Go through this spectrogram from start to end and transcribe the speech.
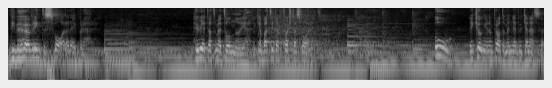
Vi behöver inte svara dig på det här. Hur vet du att de är tonåringar? Du kan bara titta på första svaret. Oh, det är kungen som pratar med Nebukadnessar.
